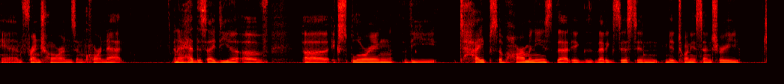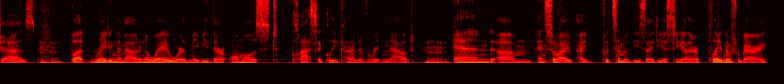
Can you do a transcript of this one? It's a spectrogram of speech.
and French horns and cornet, and I had this idea of uh, exploring the types of harmonies that ex- that exist in mid 20th century jazz, but writing them out in a way where maybe they're almost classically kind of written out. And um, and so I, I put some of these ideas together, played them for Barry.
